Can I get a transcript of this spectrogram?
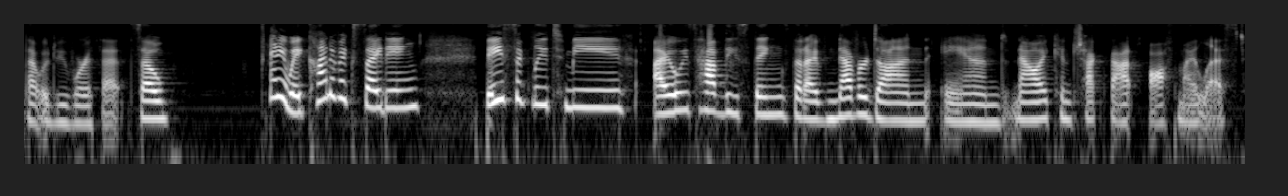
that would be worth it. So anyway, kind of exciting. Basically, to me, I always have these things that I've never done, and now I can check that off my list.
